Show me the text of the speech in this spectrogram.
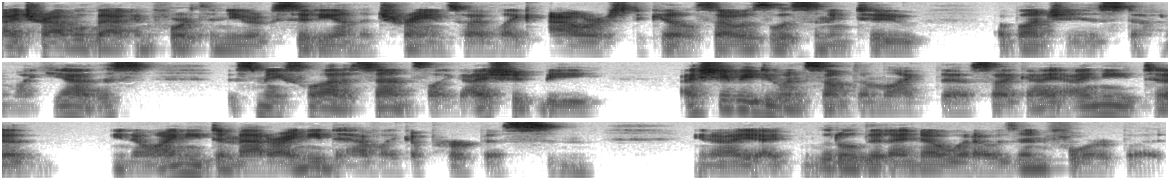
I travel back and forth to New York City on the train, so I have like hours to kill. So I was listening to a bunch of his stuff, and I'm like, yeah, this this makes a lot of sense. Like I should be I should be doing something like this. Like I, I need to, you know, I need to matter. I need to have like a purpose. And you know, I, I little did I know what I was in for, but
